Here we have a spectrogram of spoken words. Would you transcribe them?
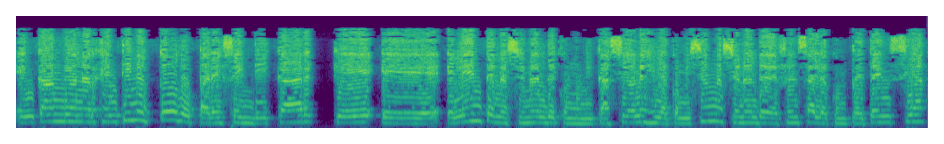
En cambio, en Argentina todo parece indicar que eh, el Ente Nacional de Comunicaciones y la Comisión Nacional de Defensa de la Competencia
